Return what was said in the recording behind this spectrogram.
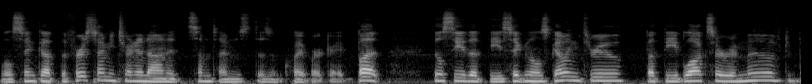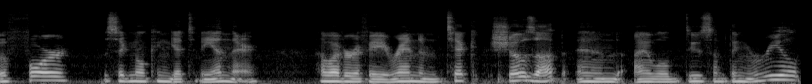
will sync up. The first time you turn it on, it sometimes doesn't quite work right, but you'll see that the signal is going through, but the blocks are removed before the signal can get to the end there. However, if a random tick shows up, and I will do something real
